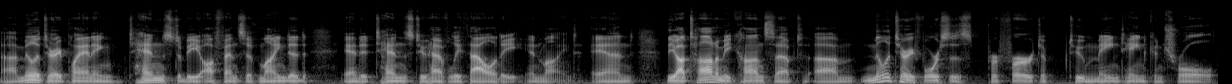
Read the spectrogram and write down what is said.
Uh, military planning tends to be offensive minded, and it tends to have lethality in mind. And the autonomy concept, um, military forces prefer to to maintain control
